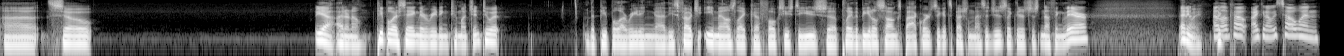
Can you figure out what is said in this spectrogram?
Uh, so yeah, I don't know. People are saying they're reading too much into it. That people are reading uh, these Fauci emails like uh, folks used to use uh, play the Beatles songs backwards to get special messages. Like there's just nothing there. Anyway, I like, love how I can always tell when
